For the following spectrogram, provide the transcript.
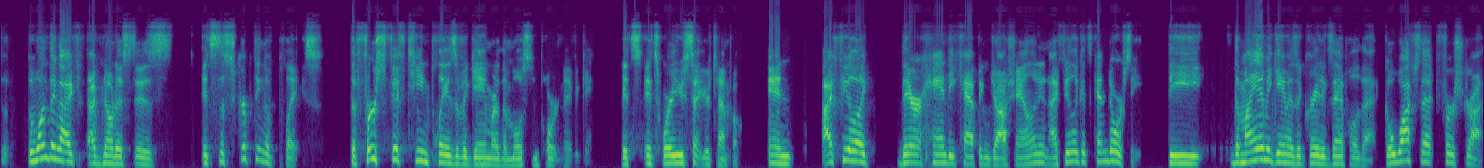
the, the one thing I've I've noticed is it's the scripting of plays. The first 15 plays of a game are the most important of a game. It's it's where you set your tempo. And I feel like they're handicapping Josh Allen, and I feel like it's Ken Dorsey. The the Miami game is a great example of that. Go watch that first drive.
